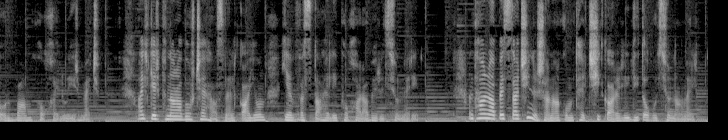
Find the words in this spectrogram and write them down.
որ բան փոխելու իր մեջ։ Այլ կերպ հնարավոր չէ հասնել կայուն եւ վստահելի փոխհարաբերությունների։ Ընդհանրապես դա չի նշանակում, թե չի կարելի դիտողություն անել։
